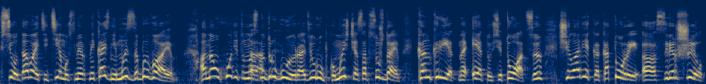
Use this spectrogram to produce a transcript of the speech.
Все, давайте тему смертной казни мы забываем. Она уходит у нас да. на другую радиорубку. Мы сейчас обсуждаем конкретно эту ситуацию. Человека, который э, совершил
